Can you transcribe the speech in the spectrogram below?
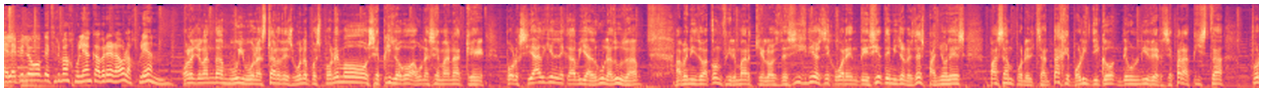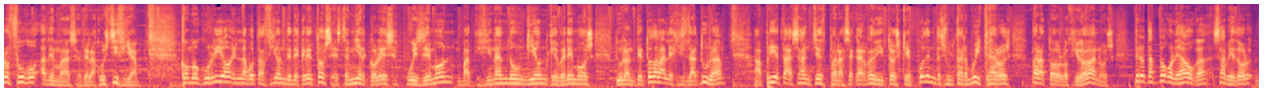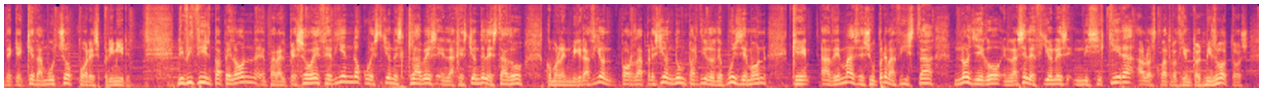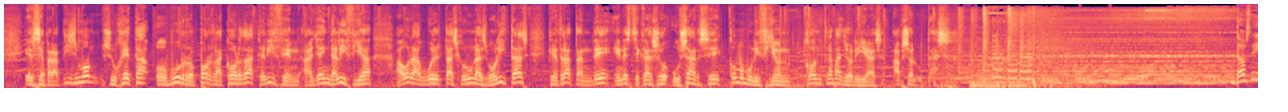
El epílogo que firma Julián Cabrera. Hola, Julián. Hola, Yolanda. Muy buenas tardes. Bueno, pues ponemos epílogo a una semana que, por si a alguien le cabía alguna duda, ha venido a confirmar que los designios de 47 millones de españoles pasan por el chantaje político de un líder separatista prófugo además de la justicia. Como ocurrió en la votación de decretos este miércoles, Puigdemont, vaticinando un guion que veremos durante toda la legislatura, aprieta a Sánchez para sacar réditos que pueden resultar muy claros para todos los ciudadanos, pero tampoco le ahoga, sabedor de que queda mucho por exprimir. Difícil papelón eh, para el PSOE cediendo cuestiones claves en la gestión del Estado, como la inmigración, por la presión de un partido de Puigdemont que, además de supremacista, no llegó en las elecciones ni siquiera a los 400.000 votos. El separatismo sujeta o burro por la corda que dicen allá en Galicia, ahora vueltas con unas bolitas que tratan de, en este caso, usarse como munición contra mayorías absolutas. 2 de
